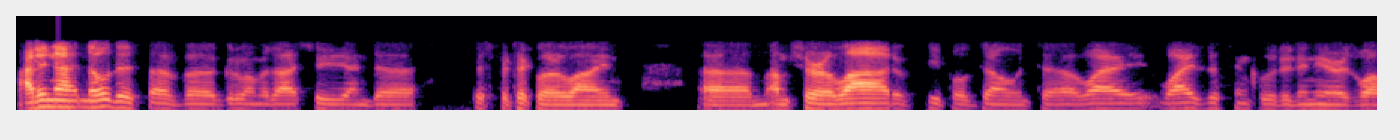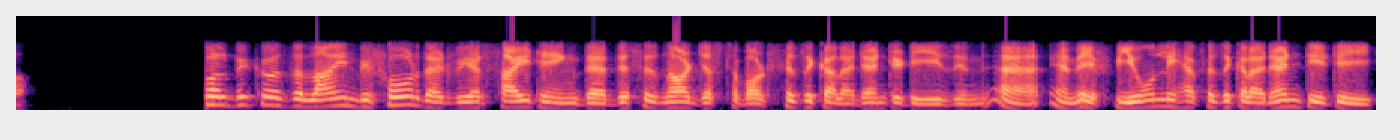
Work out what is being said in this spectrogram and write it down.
I did not know this of uh, Guru Amar Das and uh, this particular line. Um, I'm sure a lot of people don't. Uh, why why is this included in here as well? Well, because the line before that we are citing that this is not just about physical identities, in, uh, and if you only have physical identity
